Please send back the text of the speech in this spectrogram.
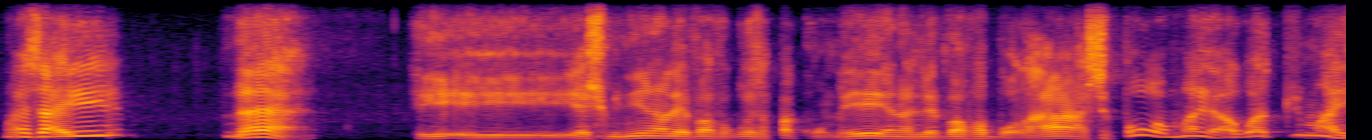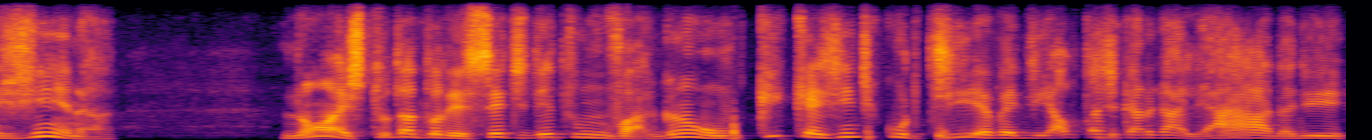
Mas aí, né, e, e, as meninas levavam coisa para comer, nós levavam bolacha. Pô, mas agora tu imagina nós, tudo adolescente, dentro de um vagão, o que, que a gente curtia, velho, de altas gargalhadas, de,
